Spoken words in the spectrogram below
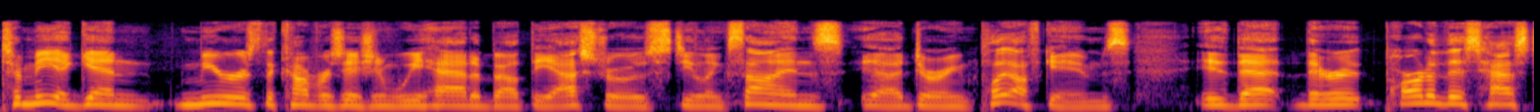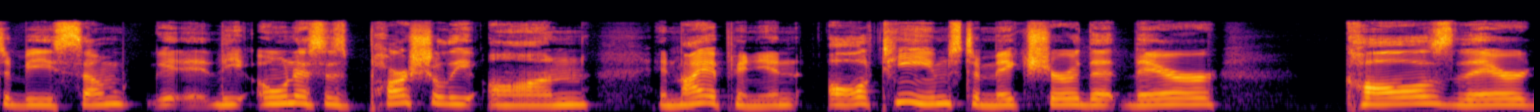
to me, again, mirrors the conversation we had about the Astros stealing signs uh, during playoff games. Is that there? Part of this has to be some. The onus is partially on, in my opinion, all teams to make sure that their calls, their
